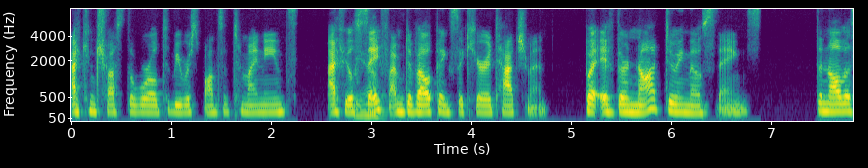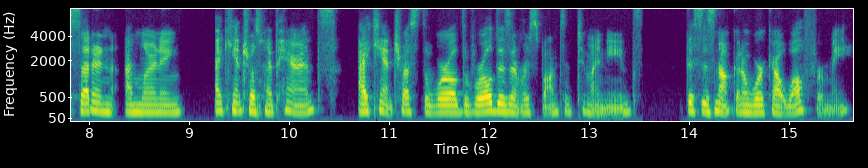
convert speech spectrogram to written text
I can trust the world to be responsive to my needs. I feel yeah. safe. I'm developing secure attachment. But if they're not doing those things, then all of a sudden I'm learning I can't trust my parents. I can't trust the world. The world isn't responsive to my needs. This is not going to work out well for me.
